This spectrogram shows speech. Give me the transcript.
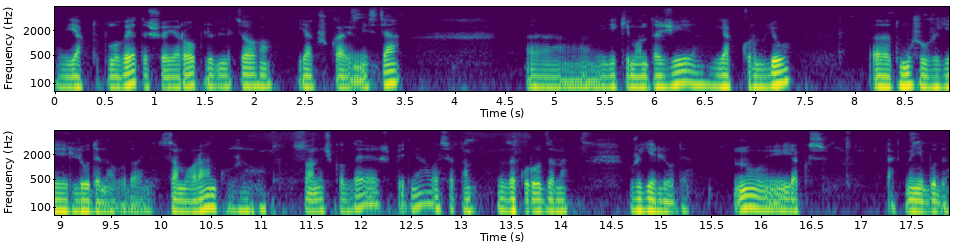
Як тут ловити, що я роблю для цього, як шукаю місця, е, які монтажі, як кормлю. Е, тому що вже є люди на водоймі. З самого ранку вже от, сонечко лиш, піднялося там за курудзами. Вже є люди. Ну і якось так мені буде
